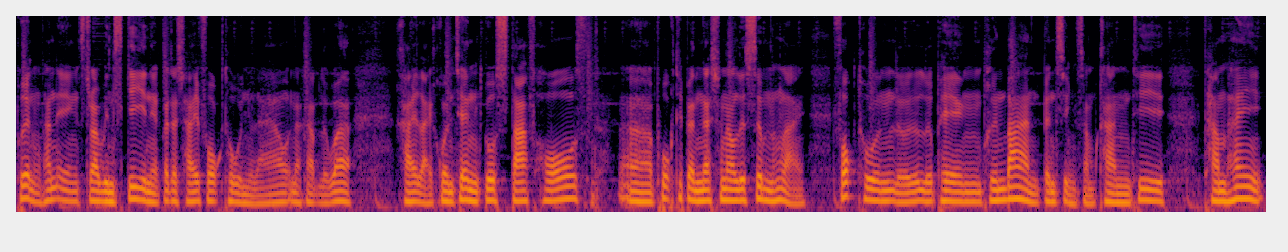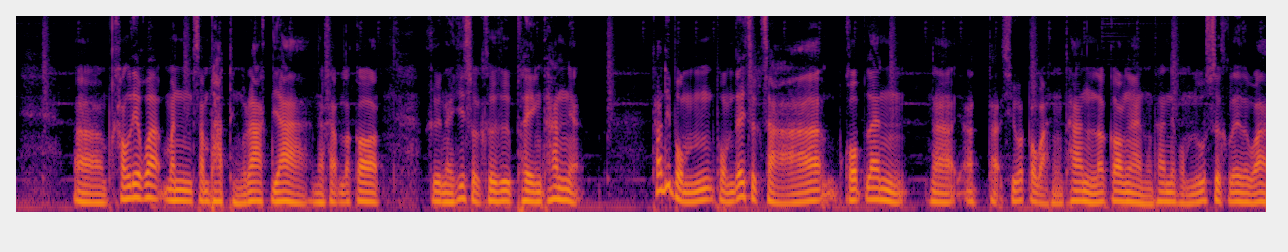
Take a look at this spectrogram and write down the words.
เพื่อนของท่านเองสตราวินสกี้เนี่ยก็จะใช้โฟกทูนอยู่แล้วนะครับหรือว่า ใครหลายคนเช่นกูสตาฟโฮสพวกที่เป็น nationalism ทั้งหลายฟกทูนหรือหรือเพลงพื้นบ้านเป็นสิ่งสำคัญที่ทำให้เขาเรียกว่ามันสัมผัสถึงรากหญ้านะครับ แล้วก็คือในที่สุดคือคือเพลงท่านเนี่ยเท่าที่ผมผมได้ศึกษาครบแล่นนะอัตชีวประวัติของท่าน แล้วก็งานของท่านเนี่ยผมรู้สึกเลยเลยว่า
